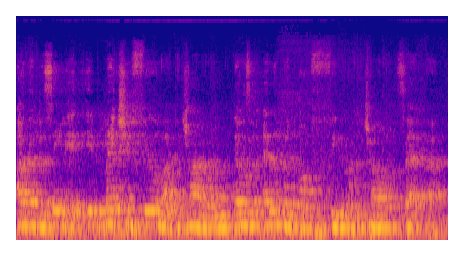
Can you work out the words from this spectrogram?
I've ever seen. It, it makes you feel like a child, and there was an element of feeling like a child on set that.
